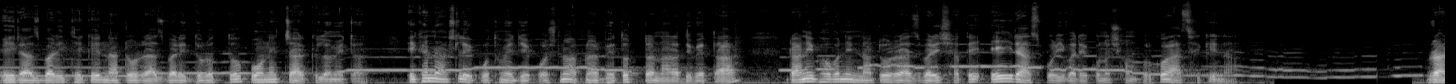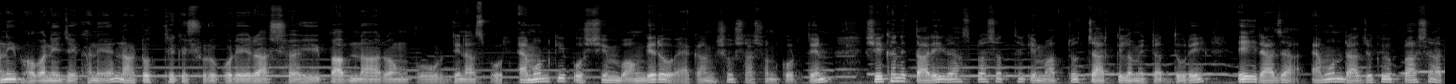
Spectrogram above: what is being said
এই রাজবাড়ি থেকে নাটোর রাজবাড়ির দূরত্ব পৌনে চার কিলোমিটার। এখানে আসলে প্রথমে যে প্রশ্ন আপনার ভেতরটা নাড়া দিবে তা, রানী ভবানীর নাটোর রাজবাড়ির সাথে এই রাজ পরিবারের কোনো সম্পর্ক আছে কি না রানী ভবানী যেখানে নাটোর থেকে শুরু করে রাজশাহী, পাবনা, রংপুর, দিনাজপুর, এমনকি পশ্চিমবঙ্গেরও একাংশ শাসন করতেন, সেখানে তারই রাজপ্রাসাদ থেকে মাত্র চার কিলোমিটার দূরে এই রাজা এমন রাজকীয় প্রাসাদ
